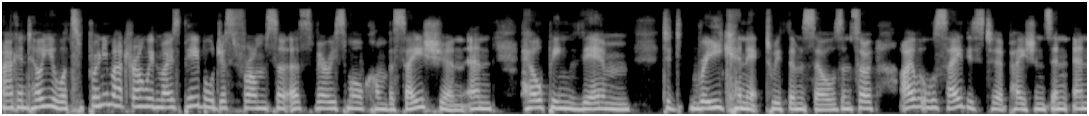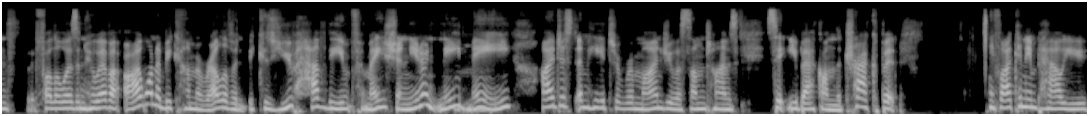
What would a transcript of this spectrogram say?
I can tell you what's pretty much wrong with most people just from a very small conversation and helping them to reconnect with themselves. And so I will say this to patients and, and followers and whoever I want to become irrelevant because you have the information. You don't need mm-hmm. me. I just am here to remind you or sometimes set you back on the track. But if I can empower you,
